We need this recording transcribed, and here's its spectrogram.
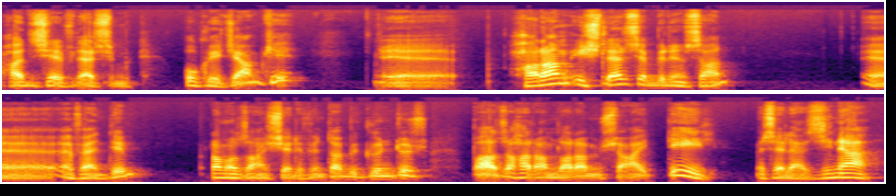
hadis-i şerifler şimdi okuyacağım ki e, haram işlerse bir insan e, efendim Ramazan-ı Şerif'in tabi gündüz bazı haramlara müsait değil. Mesela zina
